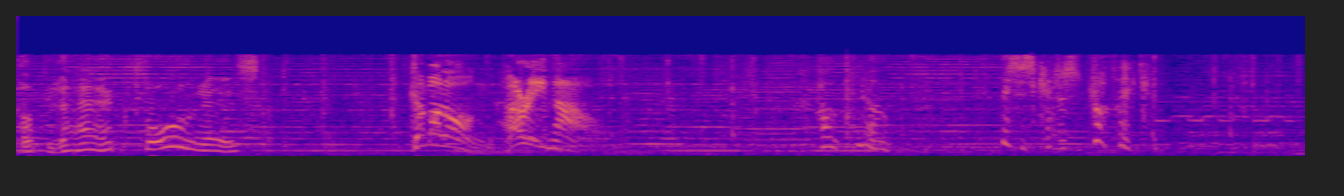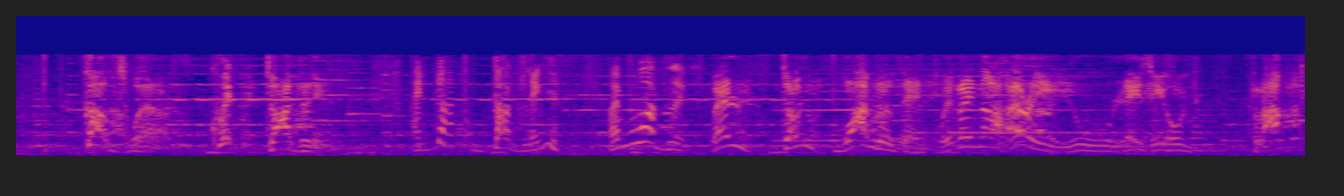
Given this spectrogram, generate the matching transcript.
The Black Forest. Come along, hurry now! Oh no, this is catastrophic. Cogsworth, quit dawdling. I'm dawdling. I'm waddling. Well, don't waddle then. We're in a hurry, you lazy old clock.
